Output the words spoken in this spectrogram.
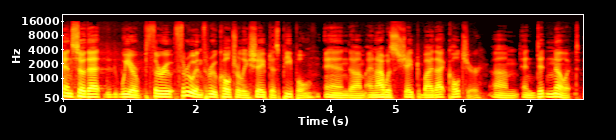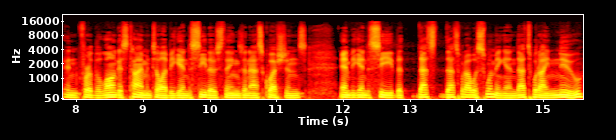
And so that we are through through and through culturally shaped as people, and um, and I was shaped by that culture um, and didn't know it. And for the longest time, until I began to see those things and ask questions, and began to see that that's that's what I was swimming in. That's what I knew.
